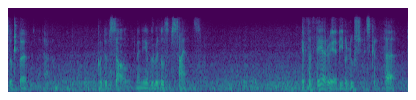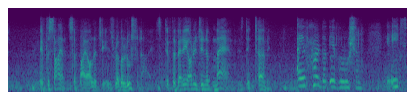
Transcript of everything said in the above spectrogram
Of bones, madame, could have solved many of the riddles of science. If the theory of evolution is confirmed, if the science of biology is revolutionized, if the very origin of man is determined, I have heard of evolution. It's.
